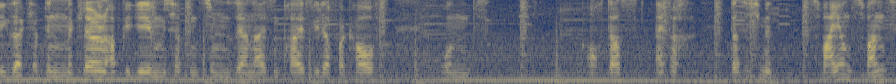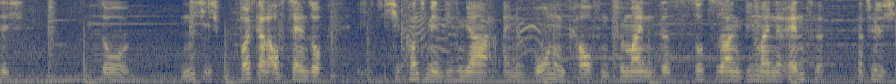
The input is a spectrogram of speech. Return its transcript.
Wie gesagt, ich habe den McLaren abgegeben, ich habe ihn zu einem sehr niceen Preis wieder verkauft und auch das einfach, dass ich mit 22 so nicht, ich wollte gerade aufzählen, so ich konnte mir in diesem Jahr eine Wohnung kaufen für mein, das ist sozusagen wie meine Rente. Natürlich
